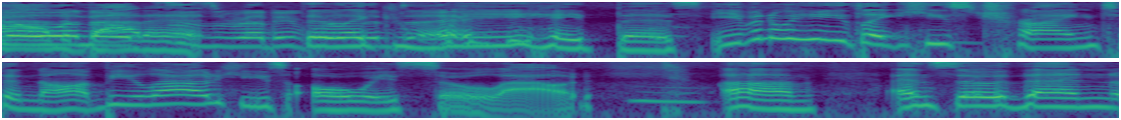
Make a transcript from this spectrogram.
no one about else it. is ready They're for like, the day. we hate this. Even when he's like, he's trying to not be loud, he's always so loud. Um, and so then,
